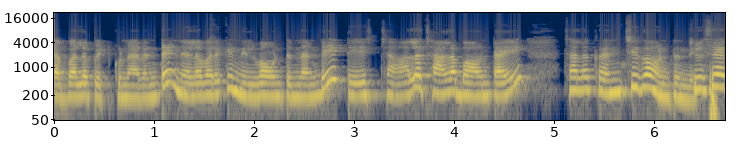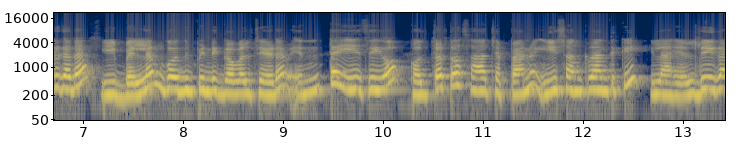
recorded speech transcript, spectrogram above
డబ్బాలో పెట్టుకున్నారంటే నెల వరకు నిల్వ ఉంటుందండి. టేస్ట్ చాలా చాలా బాగుంటాయి. చాలా క్రంచిగా ఉంటుంది. చూశారు కదా? ఈ బెల్లం గోధుమ పిండి గవ్వలు చేయడం ఎంత ఈజీగా కొలతతో సహా చెప్పాను. ఈ సంక్రాంతికి ఇలా హెల్తీగా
